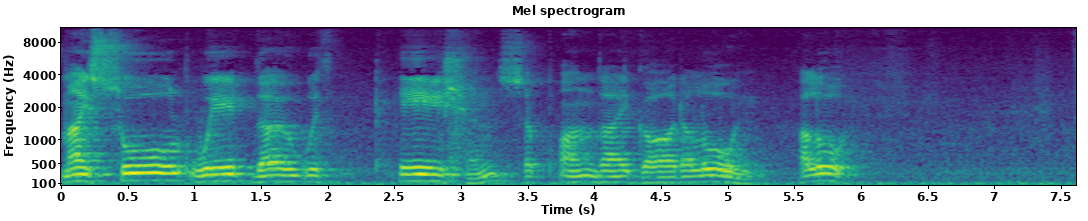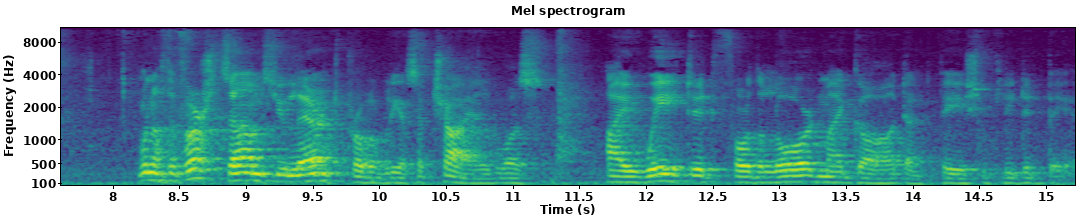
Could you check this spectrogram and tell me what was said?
my soul, wait thou with patience upon thy God alone. Alone. One of the first Psalms you learnt probably as a child was, I waited for the Lord my God and patiently did bear.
